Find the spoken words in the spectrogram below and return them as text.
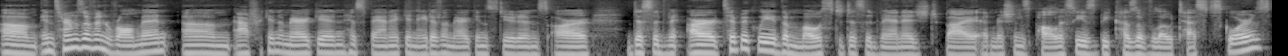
um, in terms of enrollment, um, African American, Hispanic, and Native American students are disadva- are typically the most disadvantaged by admissions policies because of low test scores.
